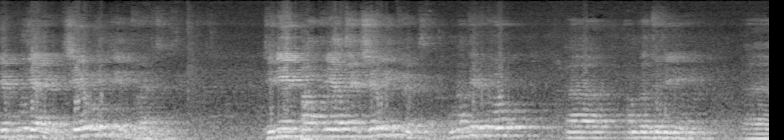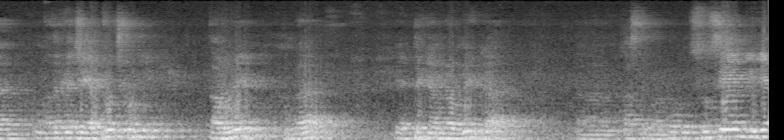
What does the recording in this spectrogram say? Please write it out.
যে পূজারী, সেও কিন্তু ইনফ্লুয়েন্সার যিনি পাত্রী আছেন, সেও ইনফ্লুয়েন্সার ওনাদেরকেও আমরা যদি ওনাদের কাছে অ্যাপ্রোচ করি, তাহলে আমরা এর থেকে আমরা অনেকটা আহ, আসতে পারব সোশ্যাল মিডিয়া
